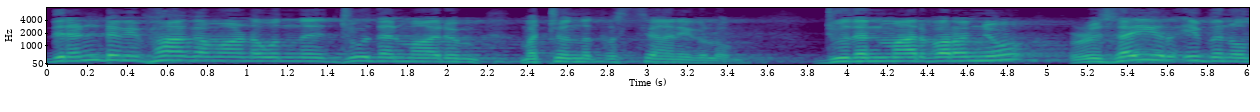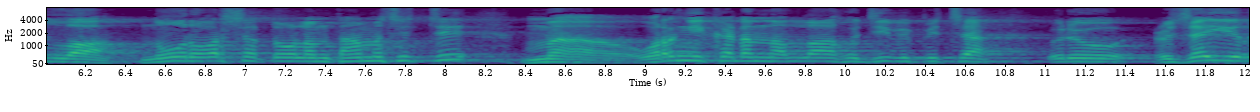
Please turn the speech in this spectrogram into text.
ഇത് രണ്ട് വിഭാഗമാണ്. ഒന്ന് ജൂതന്മാരും മറ്റൊന്ന് ക്രിസ്ത്യാനികളും. ജൂതന്മാർ പറഞ്ഞു നൂറ് വർഷത്തോളം താമസിച്ച് ഉറങ്ങിക്കിടന്ന് അള്ളാഹു ജീവിപ്പിച്ച ഒരു ഉസൈർ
